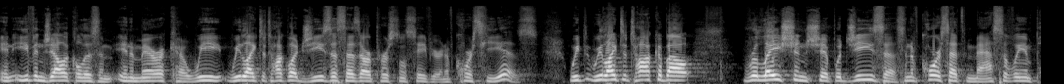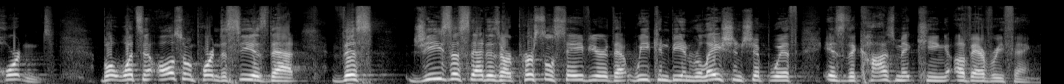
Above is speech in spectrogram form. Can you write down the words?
In evangelicalism in America, we, we like to talk about Jesus as our personal Savior, and of course, He is. We, we like to talk about relationship with Jesus, and of course, that's massively important. But what's also important to see is that this Jesus, that is our personal Savior, that we can be in relationship with, is the cosmic King of everything.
